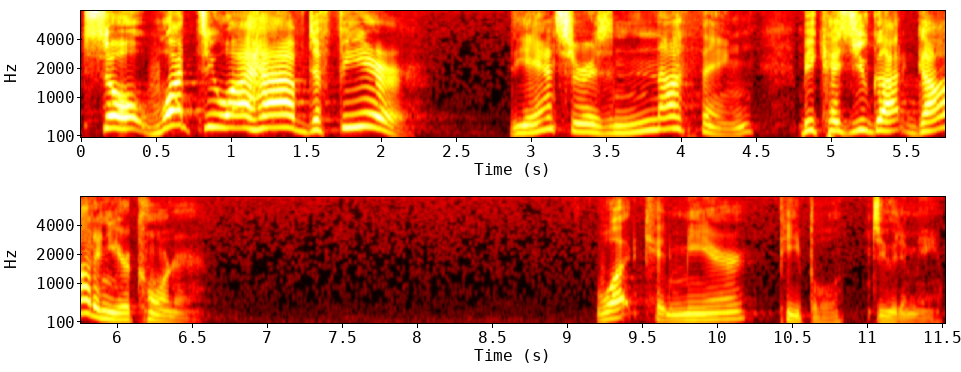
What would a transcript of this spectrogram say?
so what do I have to fear? The answer is nothing because you got God in your corner. What can mere people do to me?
